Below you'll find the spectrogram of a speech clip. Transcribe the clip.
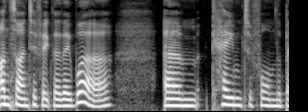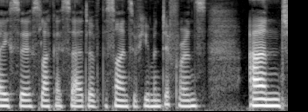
unscientific though they were, um, came to form the basis, like I said, of the science of human difference. And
